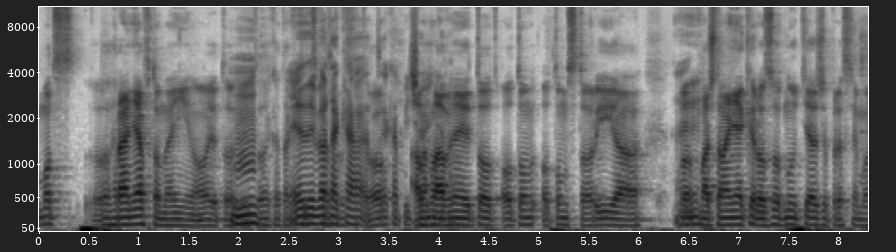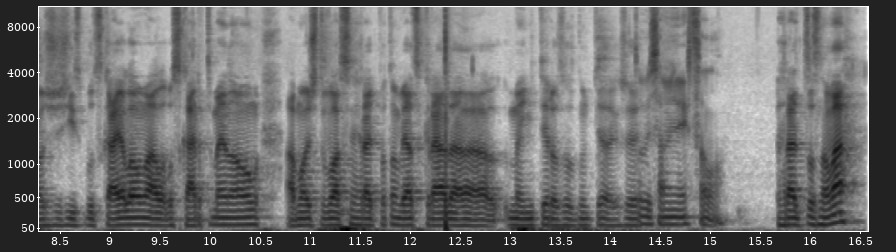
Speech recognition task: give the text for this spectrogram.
moc hrania v tom není, no, je to, Mm, je to taká je iba taktická taká- to, taká ale pičovina. hlavne je to o tom, o tom story a Hej. máš tam aj nejaké rozhodnutia, že presne môžeš ísť buď s Kylom alebo s Cartmanom a môžeš to vlastne hrať potom viackrát a meniť tie rozhodnutia, takže To by sa mi nechcelo. hrať to znova?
